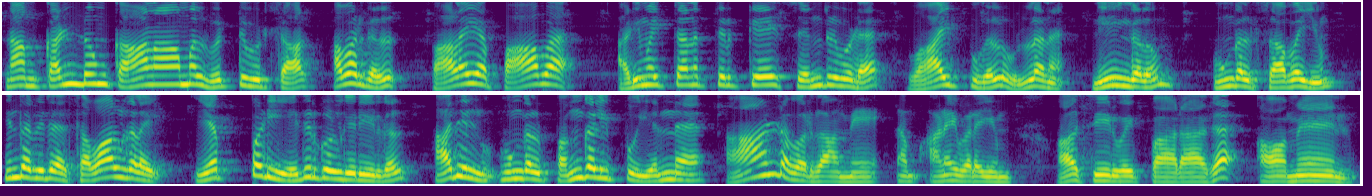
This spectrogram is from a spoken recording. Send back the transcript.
நாம் கண்டும் காணாமல் விட்டுவிட்டால் அவர்கள் பழைய பாவ அடிமைத்தனத்திற்கே சென்றுவிட வாய்ப்புகள் உள்ளன. நீங்களும் உங்கள் சபையும் இந்தவித சவால்களை எப்படி எதிர்கொள்கிறீர்கள்? அதில் உங்கள் பங்களிப்பு என்ன? ஆண்டவர் தாமே நம் அனைவரையும் ஆசீர்வைப்பாராக. ஆமேன்.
